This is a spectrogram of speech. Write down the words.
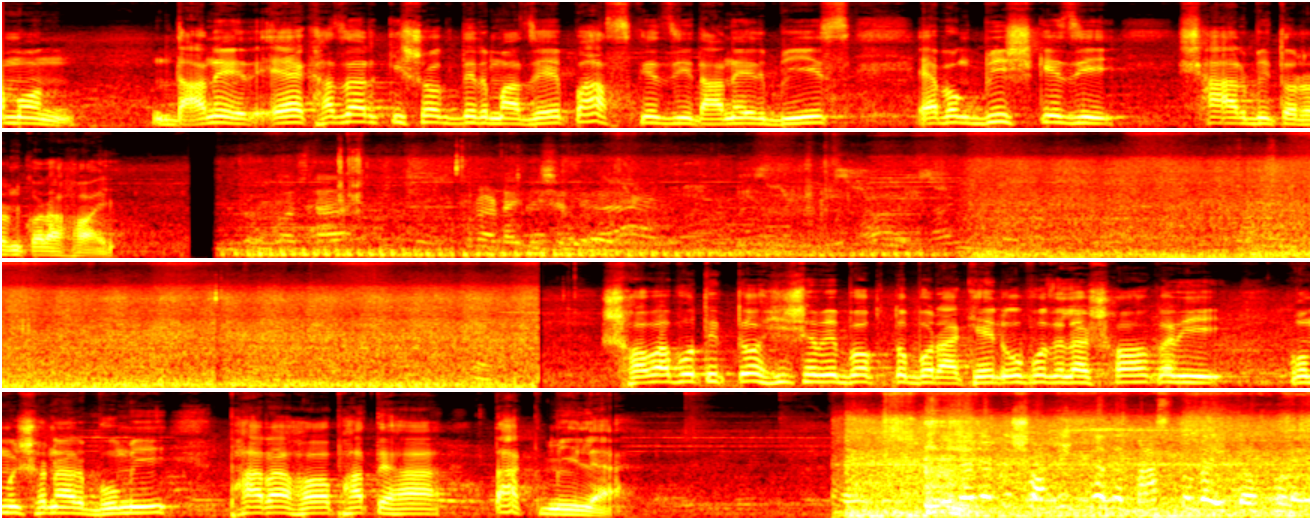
আমন ধানের এক হাজার কৃষকদের মাঝে পাঁচ কেজি ধানের বীজ এবং বিশ কেজি সার বিতরণ করা হয়। সভাপতিত্ব হিসেবে বক্তব্য রাখেন উপজেলা সহকারী কমিশনার ভূমি ফারাহ ফাতেহা তাকমিলা। যাতে সঠিকভাবে বাস্তবায়িত হয়।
